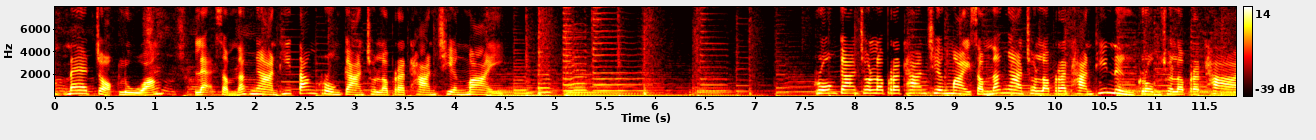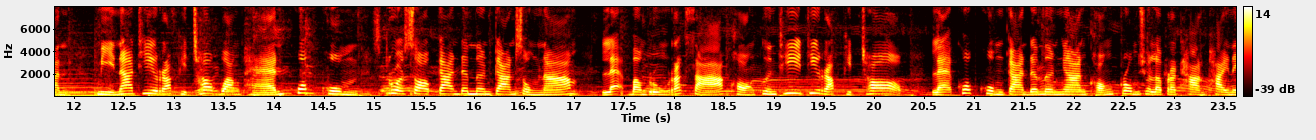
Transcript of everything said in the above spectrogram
ำแม่จอกหลวง และสำนักงานที่ตั้งโครงการชลประทานเชียงใหม่โครงการชลประทานเชียงใหม่ สำนักงานชลประทานที่ 1 กรมชลประทาน มีหน้าที่รับผิดชอบวางแผน ควบคุม ตรวจสอบการดำเนินการส่งน้ำ และบำรุงรักษาของพื้นที่ที่รับผิดชอบ และควบคุมการดำเนินงานของกรมชลประทานภายใน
